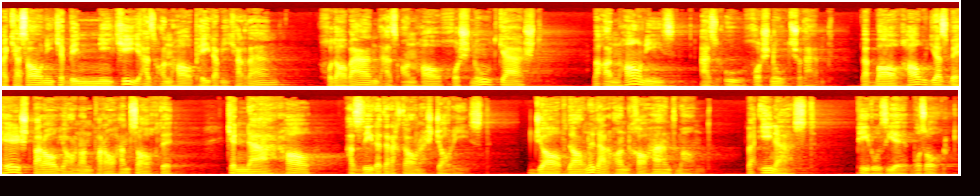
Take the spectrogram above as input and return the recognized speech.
و کسانی که به نیکی از آنها پیروی کردند خداوند از آنها خشنود گشت و آنها نیز از او خشنود شدند و باغهایی از بهشت برای آنان فراهم ساخته که نهرها از زیر درختانش جاری است. جاودانه در آن خواهند ماند و این است پیروزی بزرگ.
